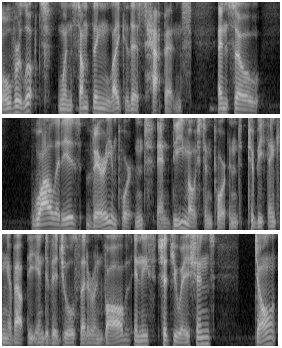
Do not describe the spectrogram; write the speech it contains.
overlooked when something like this happens. And so, while it is very important and the most important to be thinking about the individuals that are involved in these situations, don't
